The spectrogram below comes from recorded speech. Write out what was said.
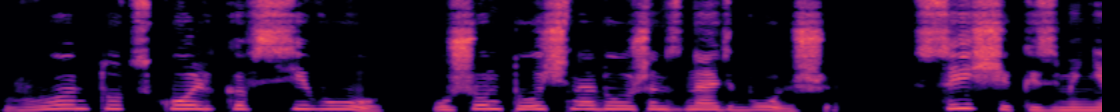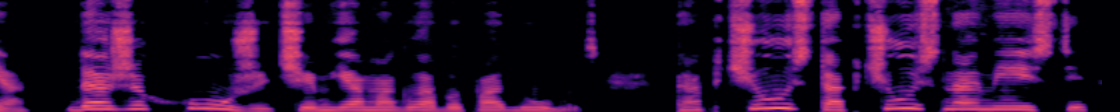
Вон тут сколько всего, уж он точно должен знать больше. Сыщик из меня даже хуже, чем я могла бы подумать. Топчусь, топчусь на месте —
